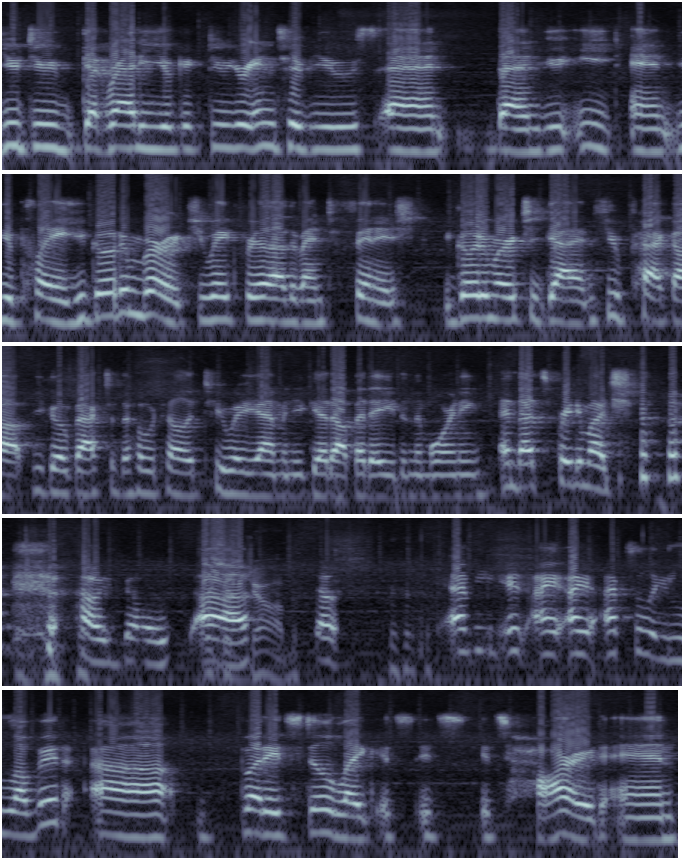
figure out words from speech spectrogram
you do get ready, you get, do your interviews, and then you eat and you play. You go to merch, you wait for the other event to finish. You go to merch again, you pack up, you go back to the hotel at 2 a.m. and you get up at 8 in the morning. And that's pretty much how it goes. Uh, job. I mean, it, I, I absolutely love it, uh, but it's still like it's it's it's hard, and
